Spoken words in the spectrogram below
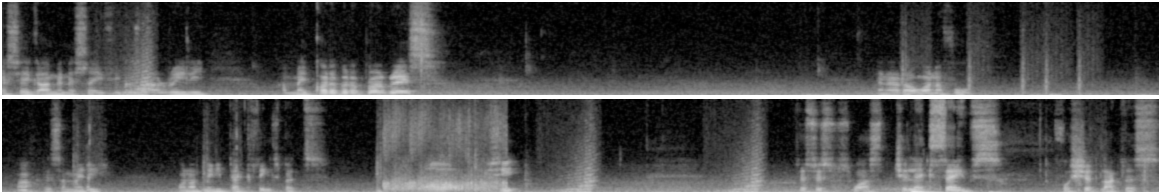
a sake, I'm gonna save because I really, I made quite a bit of progress. And I don't wanna fall. Oh, there's some midi, well not midi pack things, but, see, this just was ChilliX saves for shit like this.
